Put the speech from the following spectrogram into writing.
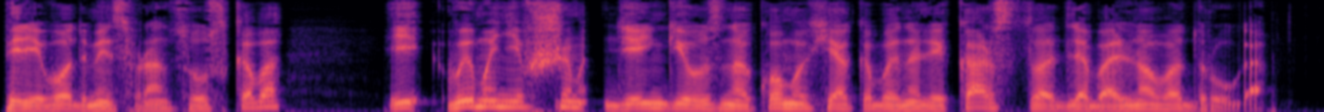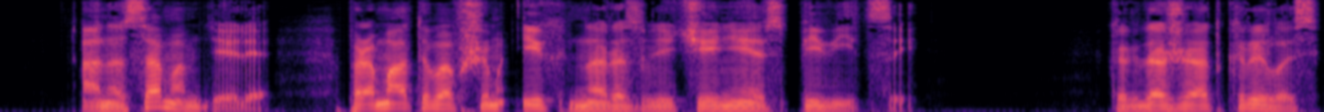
переводами с французского и выманившим деньги у знакомых якобы на лекарства для больного друга. А на самом деле – проматывавшим их на развлечения с певицей. Когда же открылось,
